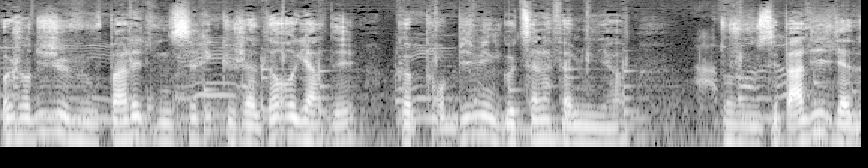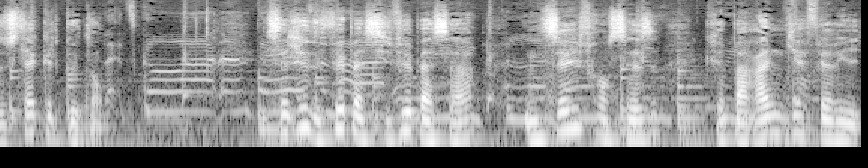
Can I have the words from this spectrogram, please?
Aujourd'hui, je vais vous parler d'une série que j'adore regarder, comme pour Bienvenuto la Familia, dont je vous ai parlé il y a de cela quelques temps. Il s'agit de Fais pas ci, fais pas ça, une série française créée par Anne Ferry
